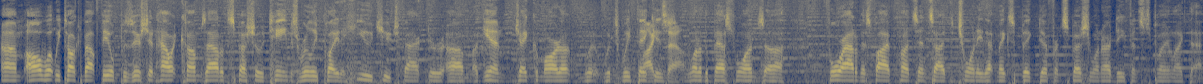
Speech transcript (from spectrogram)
um, all what we talked about, field position, how it comes out of special teams, really played a huge, huge factor. Um, again, Jake Camarda, which we think Lights is out. one of the best ones. Uh, four out of his five punts inside the 20. That makes a big difference, especially when our defense is playing like that.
